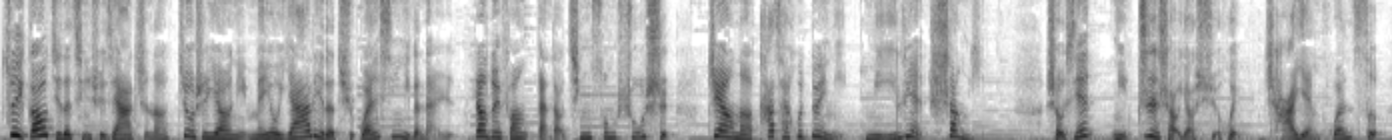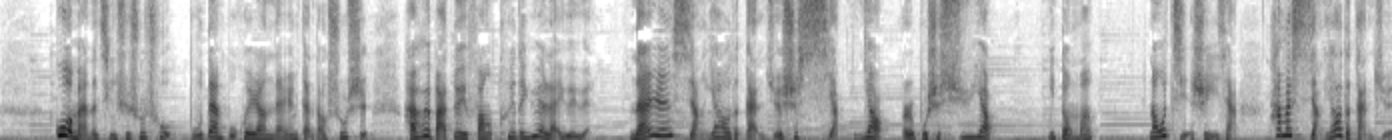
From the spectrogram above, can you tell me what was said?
最高级的情绪价值呢，就是要你没有压力的去关心一个男人，让对方感到轻松舒适，这样呢，他才会对你迷恋上瘾。首先，你至少要学会察言观色。过满的情绪输出不但不会让男人感到舒适，还会把对方推得越来越远。男人想要的感觉是想要，而不是需要，你懂吗？那我解释一下，他们想要的感觉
